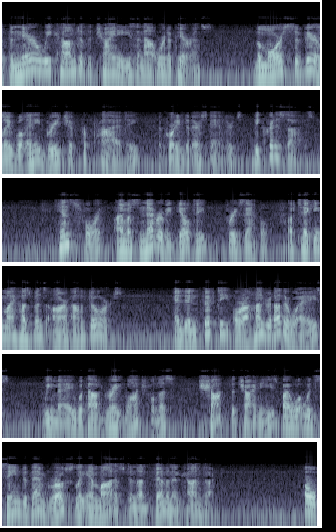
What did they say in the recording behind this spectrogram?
but the nearer we come to the Chinese in outward appearance, the more severely will any breach of propriety, according to their standards, be criticized. Henceforth, I must never be guilty, for example, of taking my husband's arm out of doors. And in fifty or a hundred other ways, we may, without great watchfulness, shock the Chinese by what would seem to them grossly immodest and unfeminine conduct. Oh,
